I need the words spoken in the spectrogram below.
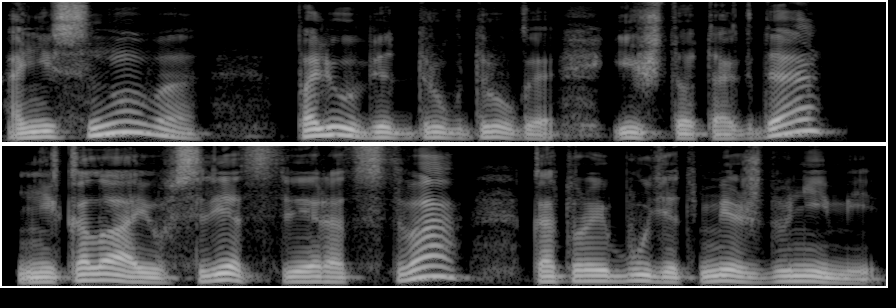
они снова полюбят друг друга, и что тогда Николаю вследствие родства, которое будет между ними,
